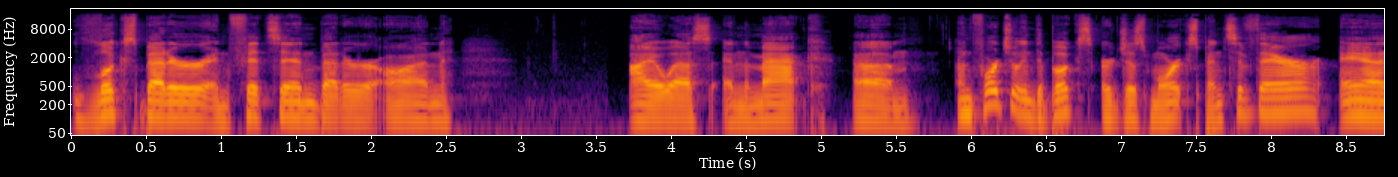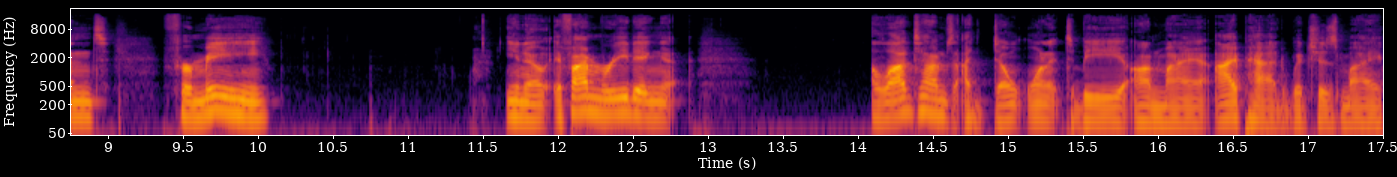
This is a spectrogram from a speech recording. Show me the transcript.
looks better and fits in better on iOS and the Mac. Um, unfortunately, the books are just more expensive there. And for me, you know, if I'm reading, a lot of times I don't want it to be on my iPad, which is my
